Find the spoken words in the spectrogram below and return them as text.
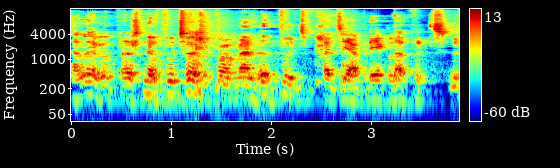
ચાલો એવો પ્રશ્ન પૂછો નથી પૂછ. પછી આપણે એકલા પૂછશું.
